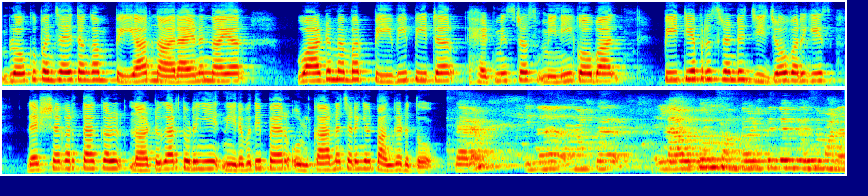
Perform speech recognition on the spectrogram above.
block panchayat അംഗം P R Narayanan Nair ward member P V Peter headmistress Mini Gopal P T A president Jijo Varghese രക്ഷകർത്താക്കൾ നാട്ടുകാർ തുടങ്ങി നിരവധി പേർ ഉദ്ഘാടന ചടങ്ങിൽ പങ്കെടുത്തു. ഇന്ന് നമുക്ക് എല്ലാവർക്കും ഒരു സന്തോഷത്തിന്റെ ഒരു ദിവസമാണ്.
